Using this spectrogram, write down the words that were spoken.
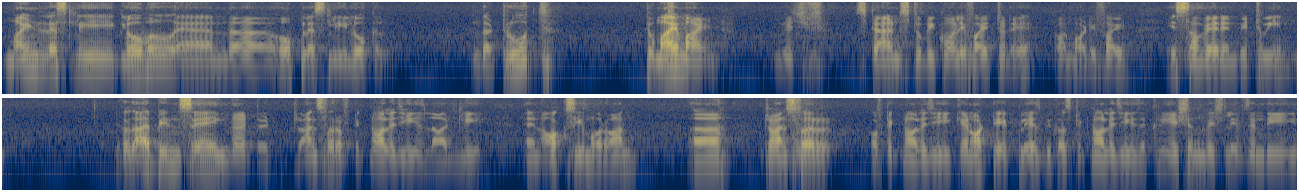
mindlessly global and uh, hopelessly local. The truth, to my mind, which stands to be qualified today, or modified is somewhere in between. Because I've been saying that transfer of technology is largely an oxymoron. Uh, transfer of technology cannot take place because technology is a creation which lives in the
